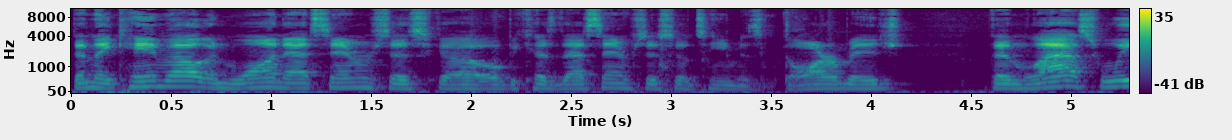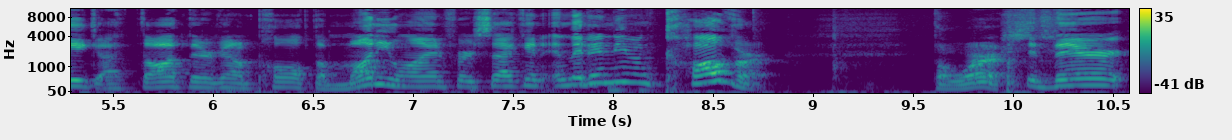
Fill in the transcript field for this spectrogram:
Then they came out and won at San Francisco because that San Francisco team is garbage. Then last week, I thought they were gonna pull up the money line for a second, and they didn't even cover. The worst. They're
